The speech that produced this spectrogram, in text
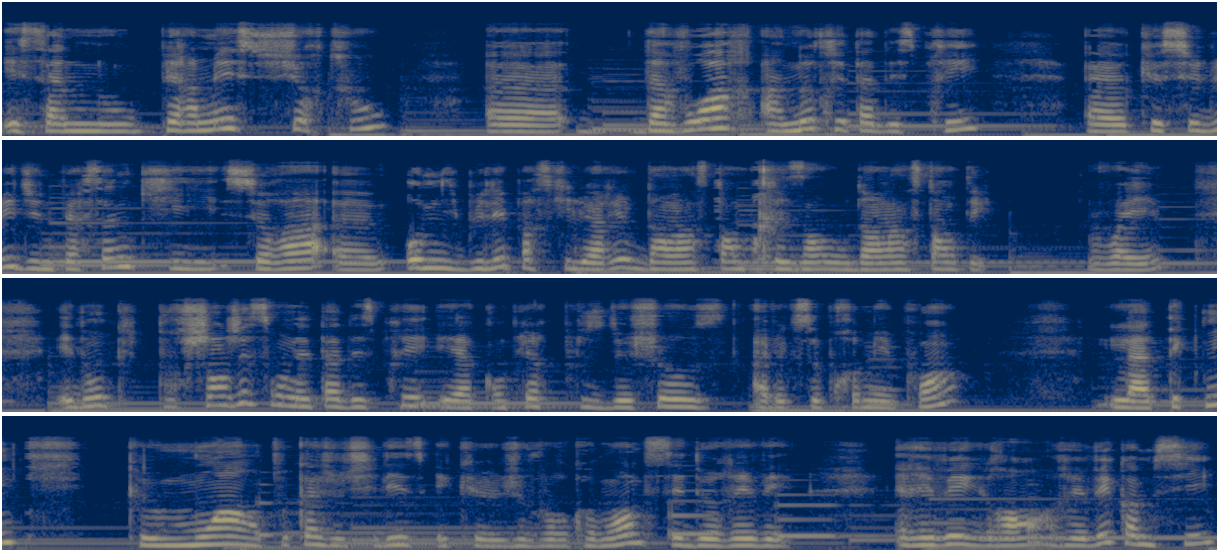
Et ça nous permet surtout euh, d'avoir un autre état d'esprit euh, que celui d'une personne qui sera euh, omnibulée par ce qui lui arrive dans l'instant présent ou dans l'instant T. Vous voyez? Et donc, pour changer son état d'esprit et accomplir plus de choses avec ce premier point, la technique que moi, en tout cas, j'utilise et que je vous recommande, c'est de rêver. Rêver grand, rêver comme si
